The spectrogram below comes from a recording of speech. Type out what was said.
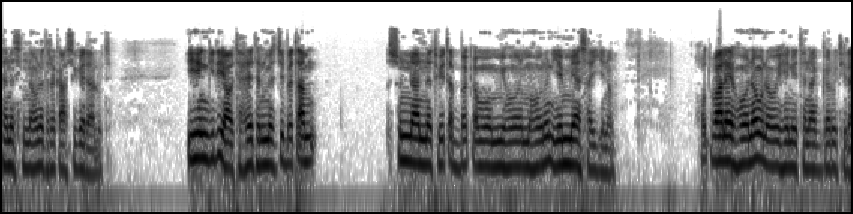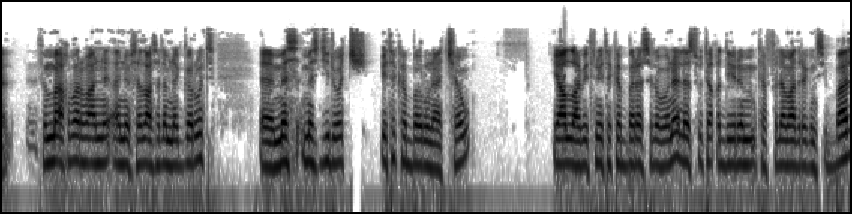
ተነስና ሁለት ረካ ስገድ አሉት። ይህ እንግዲህ ያው ተሕየተል መስጅድ በጣም ሱናነቱ የጠበቀ መሆኑን የሚያሳይ ነው ኹጥባ ላይ ሆነው ነው ይሄን የተናገሩት ይላል ثم أخبره أن النبي صلى الله عليه وسلم ነገሩት መስጂዶች የተከበሩ ናቸው የአላህ ቤት ነው የተከበረ ስለሆነ ለእሱ ተቅዲርም ከፍ ለማድረግም ሲባል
